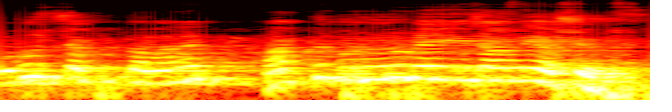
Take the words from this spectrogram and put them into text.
ulusça kutlamanın hakkı, gururu ve heyecanını yaşıyoruz.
